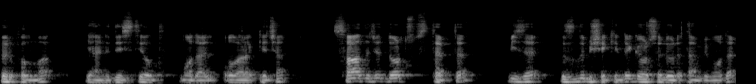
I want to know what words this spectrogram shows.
kırpılma yani distilled model olarak geçen sadece 4 stepte bize hızlı bir şekilde görsel üreten bir model.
